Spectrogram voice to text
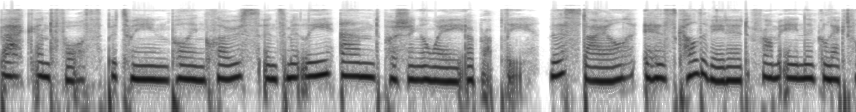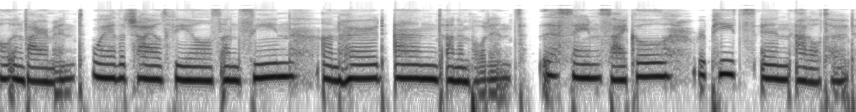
back and forth between pulling close intimately and pushing away abruptly. This style is cultivated from a neglectful environment where the child feels unseen, unheard, and unimportant. The same cycle repeats in adulthood.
